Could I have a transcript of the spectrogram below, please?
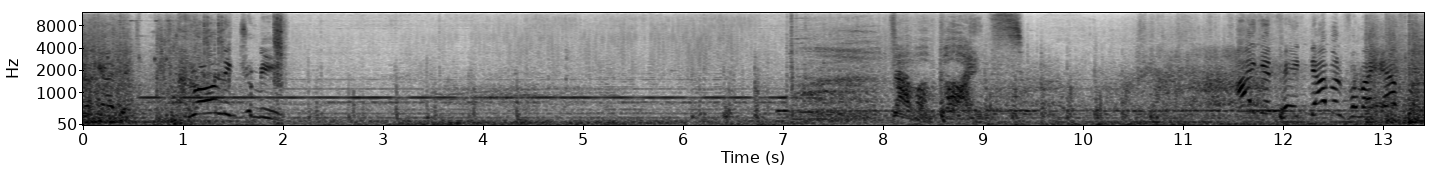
Look at it! Crawling to me! Double points! I get paid double for my effort!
